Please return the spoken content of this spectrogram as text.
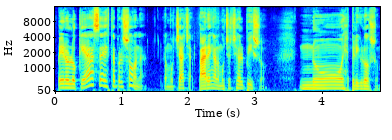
Pero lo que hace esta persona, la muchacha, paren a la muchacha del piso, no es peligroso.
